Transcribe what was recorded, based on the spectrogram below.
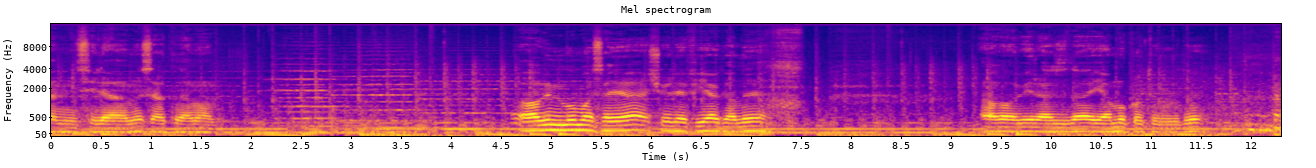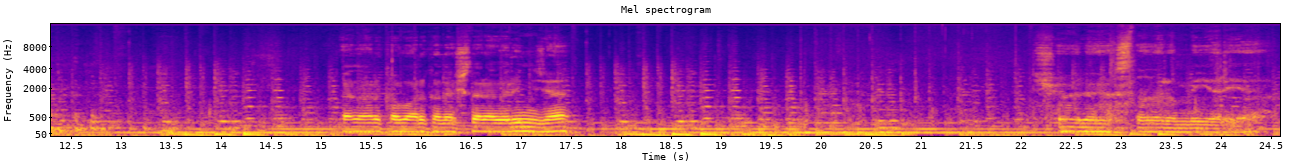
Ben silahımı saklamam. Abim bu masaya şöyle fiyakalı ama biraz da yamuk otururdu. Ben arkamı arkadaşlara verince şöyle yaslanırım bir yere ya.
